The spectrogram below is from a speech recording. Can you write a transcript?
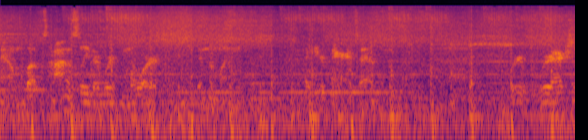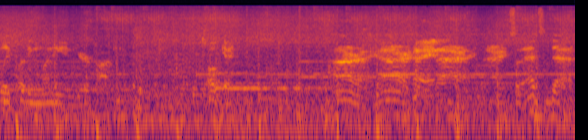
town bucks. Honestly, they're worth more than the money that your parents have. We're, we're actually putting money in your pocket. Okay. Alright, alright, alright, alright, so that's death.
